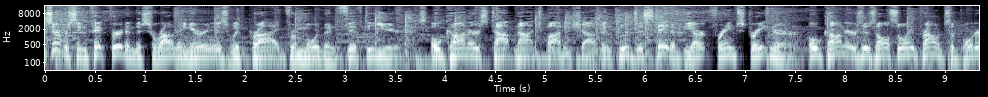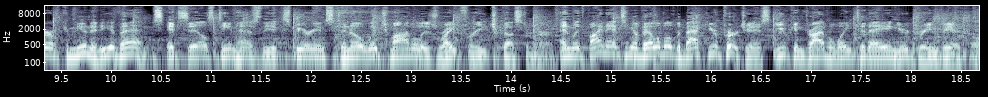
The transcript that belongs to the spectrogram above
servicing Pickford and the surrounding areas with pride for more than 50 years. O'Connor's top notch body shop includes a state of the art frame straightener. O'Connor's is also a proud supporter of community events. Its sales team has the experience to know which model is right for each customer. And with financing available to back your purchase, you can drive away today in your dream vehicle.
